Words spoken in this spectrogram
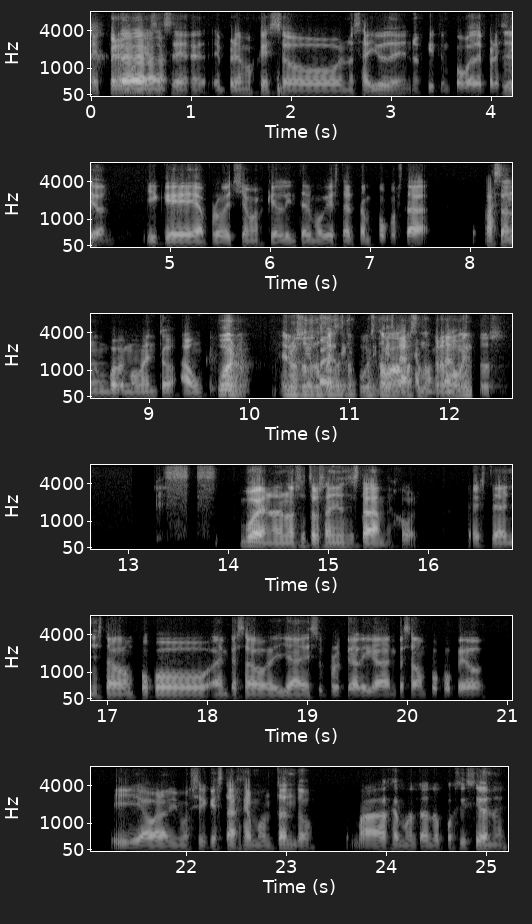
Esperemos, que, eso eh, esperemos que eso nos ayude, nos quite un poco de presión y que aprovechemos que el Inter Movistar tampoco está pasando un buen momento. Aunque, bueno, en los otros años tampoco estaba pasando buenos momentos. Bueno, en los otros años estaba mejor. Este año estaba un poco, ha empezado ya en su propia liga, ha empezado un poco peor y ahora mismo sí que está remontando, va remontando posiciones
